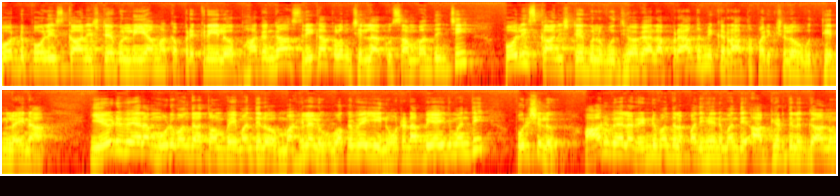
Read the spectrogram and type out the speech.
board police constable నియామక ప్రక్రియలో భాగంగా శ్రీకాకుళం జిల్లాకు సంబంధించి పోలీస్ కానిస్టేబుల్ ఉద్యోగాల ప్రాథమిక రాత పరీక్షలో ఉత్తీర్ణులైన ఏడు వేల మూడు వందల తొంభై మందిలో మహిళలు ఒక వెయ్యి నూట డెబ్బై ఐదు మంది పురుషులు ఆరు వేల రెండు వందల పదిహేను మంది అభ్యర్థులకు గాను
